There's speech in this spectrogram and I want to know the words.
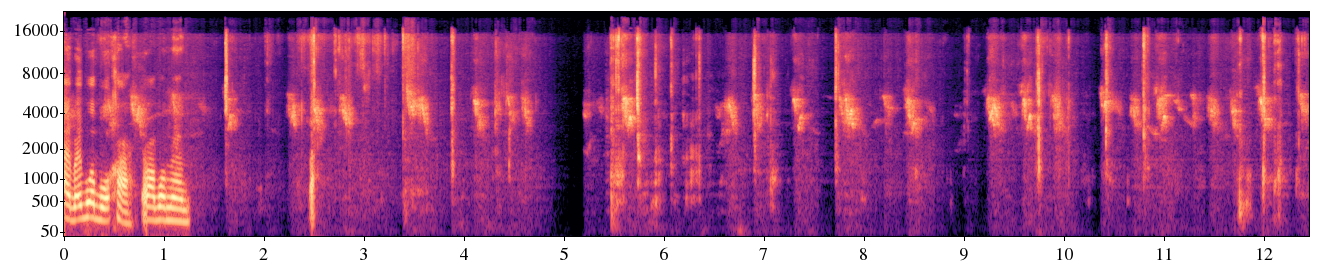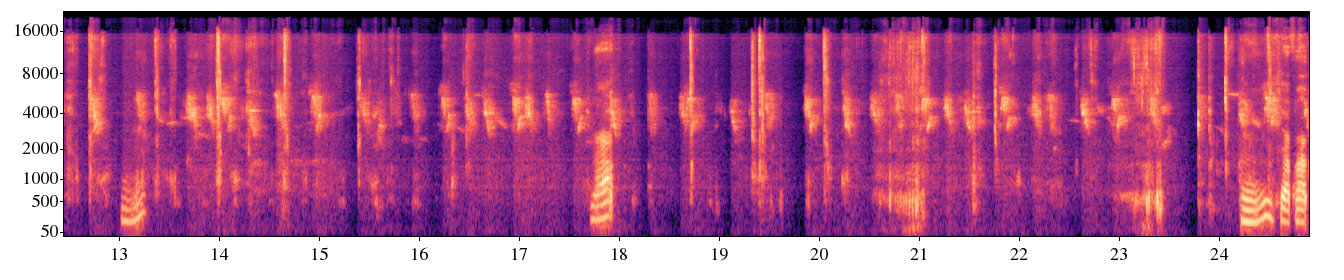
ายๆใบบัวบกค่ะ แต่ว่าบัวแมนอืม แล้วอืมแซ่บครับ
